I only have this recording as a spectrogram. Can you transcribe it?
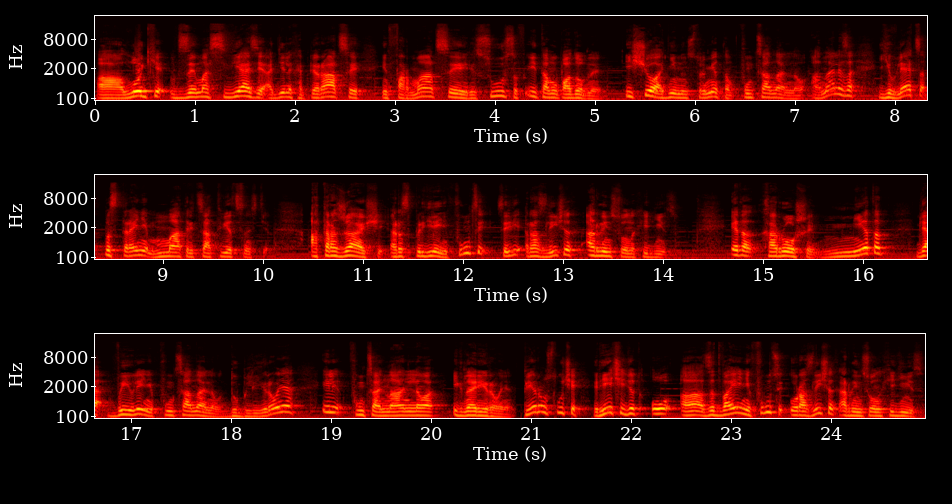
а, логики взаимосвязи отдельных операций, информации, ресурсов и тому подобное. Еще одним инструментом функционального анализа является построение матрицы ответственности, отражающей распределение функций среди различных организационных единиц. Это хороший метод для выявления функционального дублирования или функционального игнорирования. В первом случае речь идет о, о задвоении функций у различных организационных единиц,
